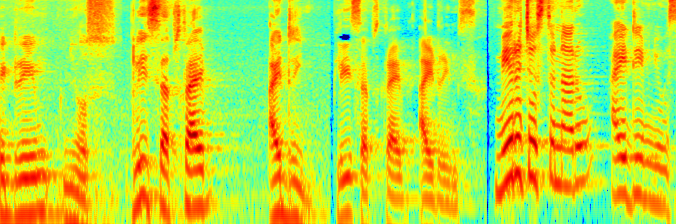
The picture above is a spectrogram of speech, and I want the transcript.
iDream News. Please subscribe iDream. Please subscribe iDreams. మీరు చూస్తున్నారు iDream News.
